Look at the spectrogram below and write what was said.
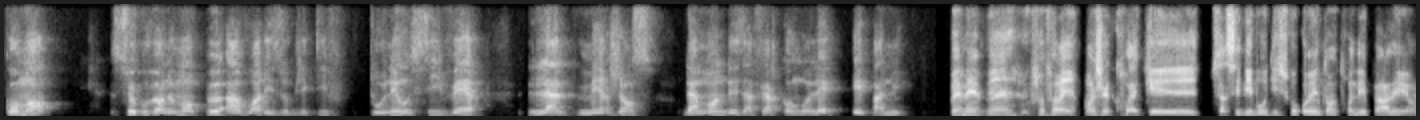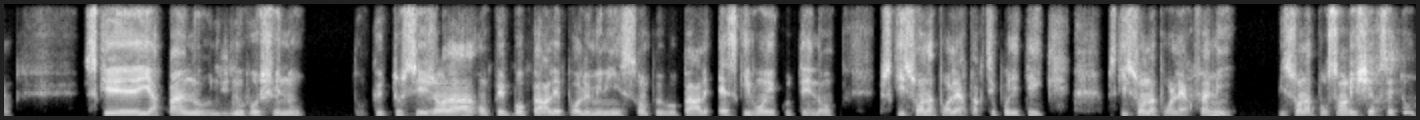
comment ce gouvernement peut avoir des objectifs tournés aussi vers l'émergence d'un monde des affaires congolais épanoui? Mais, mais, mais rien. moi je crois que ça, c'est des beaux discours qu'on est en train de parler. Hein. Parce qu'il n'y a pas du nouveau chez nous. Donc, tous ces gens-là, on peut beau parler pour le ministre, on peut beau parler, est-ce qu'ils vont écouter? Non. Parce qu'ils sont là pour leur parti politique. Parce qu'ils sont là pour leur famille. Ils sont là pour s'enrichir, c'est tout.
